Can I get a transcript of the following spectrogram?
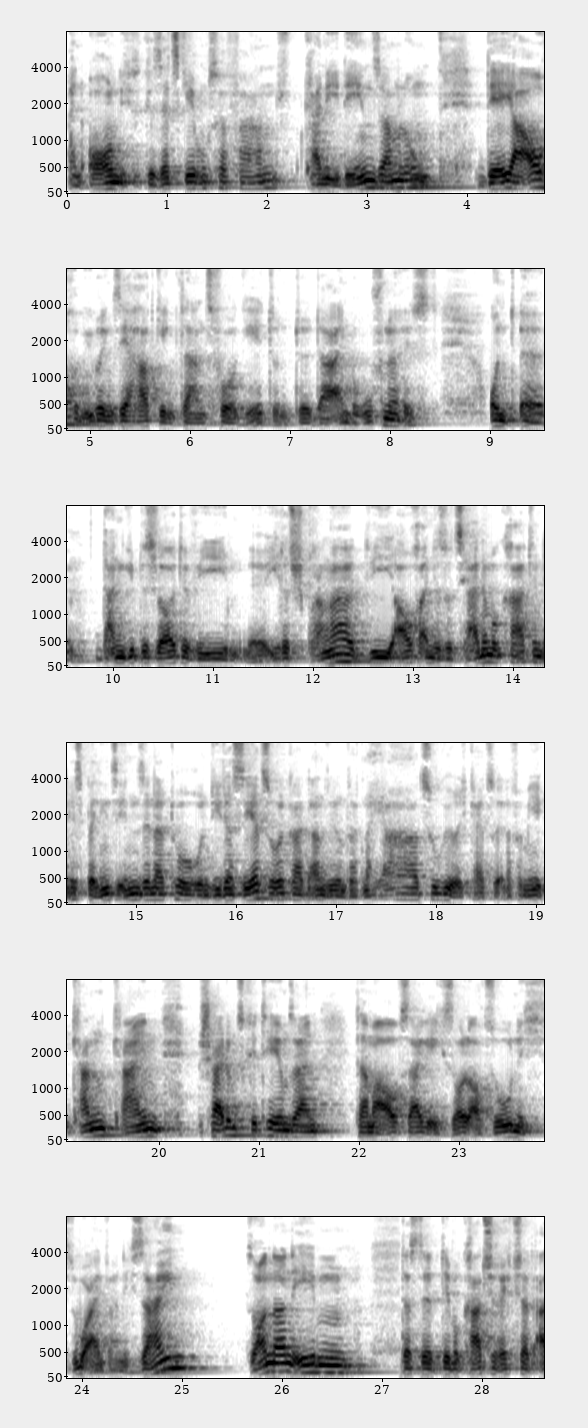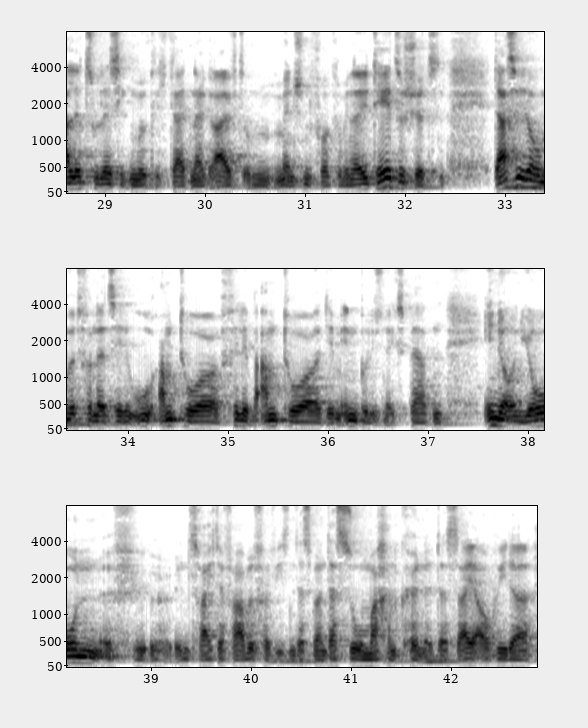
ein ordentliches Gesetzgebungsverfahren, keine Ideensammlung, der ja auch im Übrigen sehr hart gegen Clans vorgeht und äh, da ein Berufener ist. Und äh, dann gibt es Leute wie äh, Iris Spranger, die auch eine Sozialdemokratin ist, Berlins Innensenatorin, die das sehr zurückhaltend ansieht und sagt, na ja, Zugehörigkeit zu einer Familie kann kein Scheidungskriterium sein. Klammer auf, sage ich, soll auch so nicht, so einfach nicht sein, sondern eben, dass der demokratische Rechtsstaat alle zulässigen Möglichkeiten ergreift, um Menschen vor Kriminalität zu schützen. Das wiederum wird von der CDU Amtor, Philipp Amtor, dem innenpolitischen Experten in der Union äh, äh, ins Reich der Fabel verwiesen, dass man das so machen könne. Das sei auch wieder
